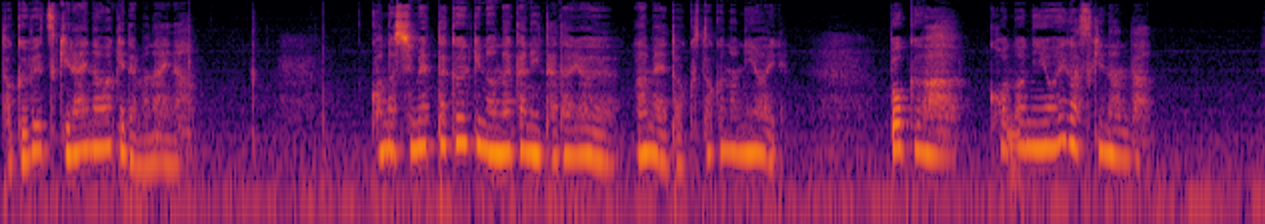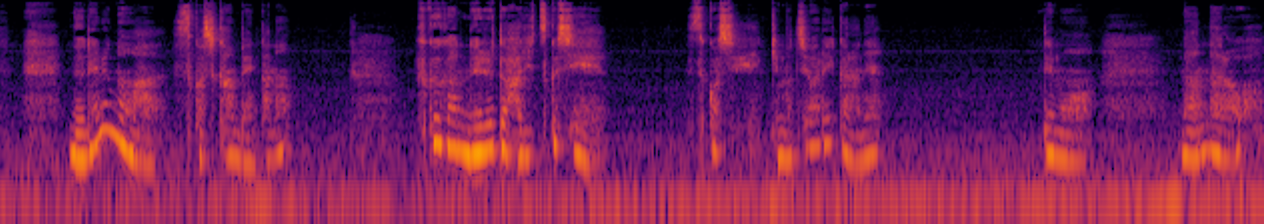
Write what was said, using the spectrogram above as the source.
特別嫌いなわけでもないな。この湿った空気の中に漂う雨独特の匂い。僕はこの匂いが好きなんだ。濡れるのは少し勘弁かな。服が濡れると張り付くし少し気持ち悪いからね。でもなんだろう。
